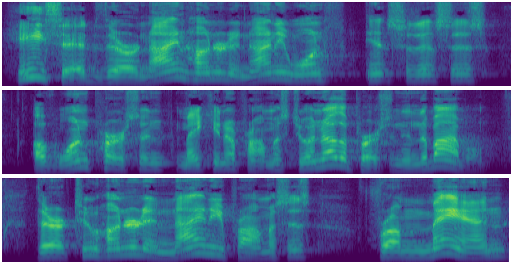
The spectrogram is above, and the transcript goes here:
He said there are 991 incidences of one person making a promise to another person in the Bible. There are 290 promises from man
